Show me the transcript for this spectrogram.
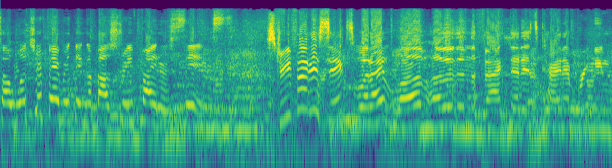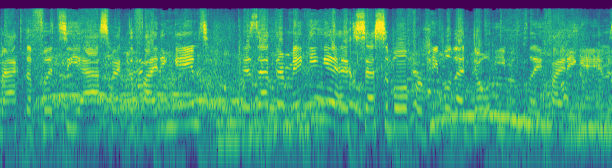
So what's your favorite thing about Street Fighter 6? Street Fighter 6, what I love, other than the fact that it's kind of bringing back the footsie aspect of fighting games, is that they're making it accessible for people that don't even play fighting games.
